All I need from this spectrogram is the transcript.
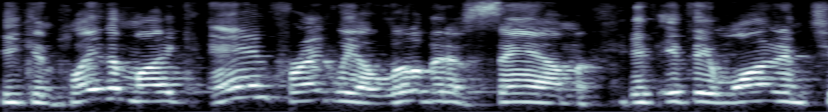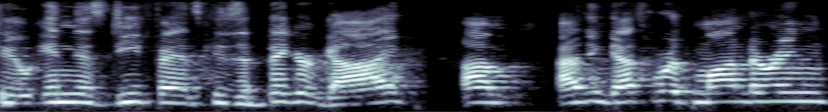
He can play the Mike and, frankly, a little bit of Sam if, if they wanted him to in this defense because he's a bigger guy. Um, I think that's worth monitoring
